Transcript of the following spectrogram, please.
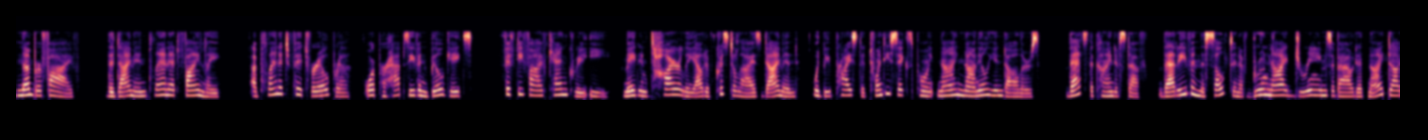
Number 5. The Diamond Planet Finally. A planet fit for Oprah, or perhaps even Bill Gates. 55 Cancri E made entirely out of crystallized diamond, would be priced at $26.99 million. That's the kind of stuff that even the Sultan of Brunei dreams about at night. The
